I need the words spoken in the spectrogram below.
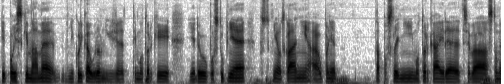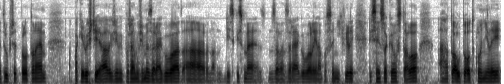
ty pojistky máme v několika úrovních, že ty motorky jedou postupně, postupně odklání a úplně ta poslední motorka jede třeba 100 metrů před pelotonem a pak jedu ještě já, takže my pořád můžeme zareagovat a vždycky jsme zareagovali na poslední chvíli, když se něco takového stalo a to auto odklonili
